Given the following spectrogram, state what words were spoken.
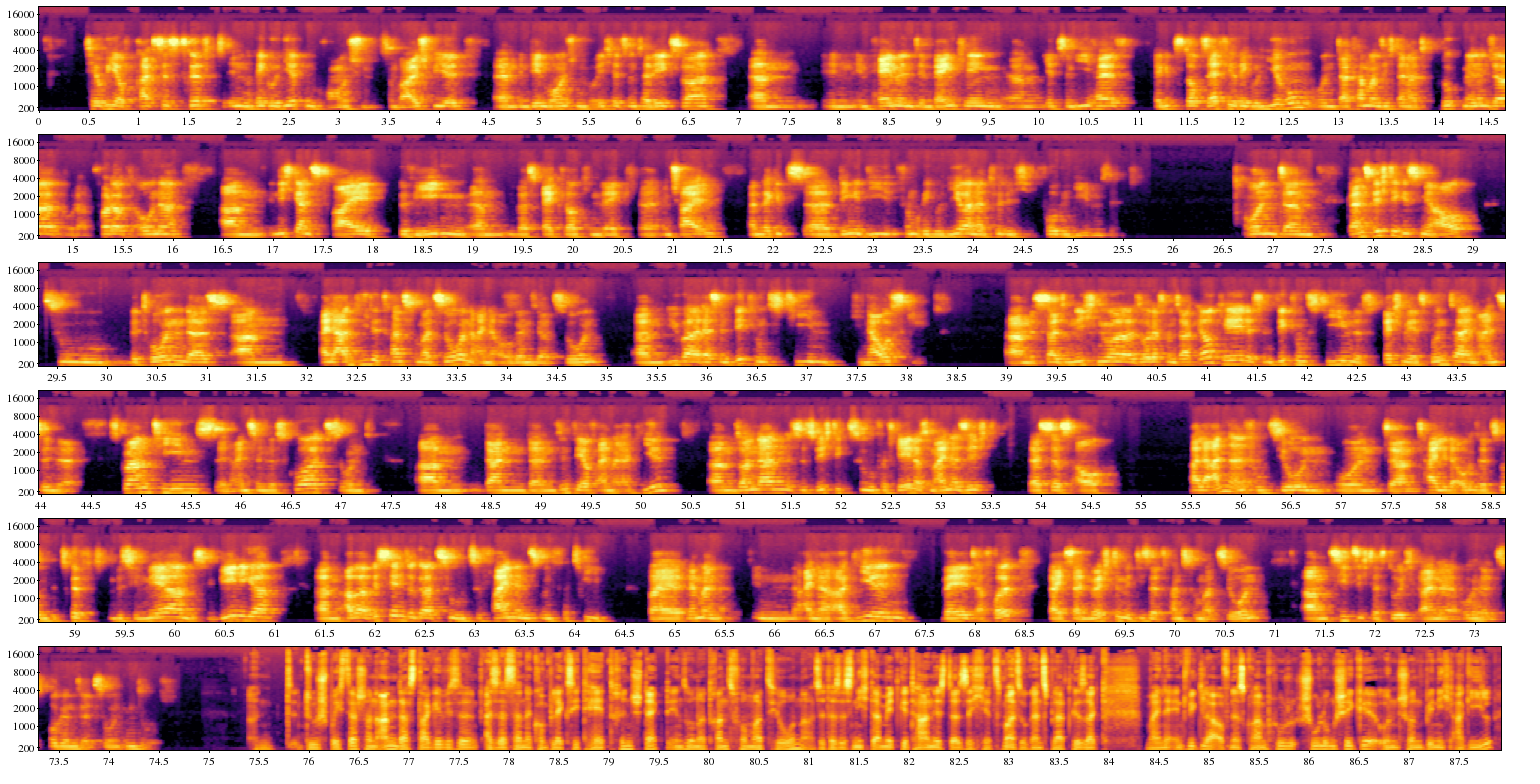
Theorie auf Praxis trifft in regulierten Branchen. Zum Beispiel ähm, in den Branchen, wo ich jetzt unterwegs war, ähm, in, im Payment, im Banking, ähm, jetzt im E-Health. Da gibt es doch sehr viel Regulierung und da kann man sich dann als Produktmanager oder Product Owner ähm, nicht ganz frei bewegen, ähm, über das Backlog hinweg äh, entscheiden. Ähm, da gibt es äh, Dinge, die vom Regulierer natürlich vorgegeben sind. Und ähm, ganz wichtig ist mir auch zu betonen, dass ähm, eine agile Transformation einer Organisation ähm, über das Entwicklungsteam hinausgeht. es ist also nicht nur so, dass man sagt, ja, okay, das Entwicklungsteam, das brechen wir jetzt runter in einzelne Scrum-Teams, in einzelne Squads und ähm, dann, dann sind wir auf einmal agil, ähm, sondern es ist wichtig zu verstehen aus meiner Sicht, dass das auch alle anderen Funktionen und ähm, Teile der Organisation betrifft. Ein bisschen mehr, ein bisschen weniger, ähm, aber bis hin sogar zu, zu Finance und Vertrieb. Weil wenn man in einer agilen Welt erfolgreich sein möchte mit dieser Transformation, ähm, zieht sich das durch eine Organisation hindurch. Und du sprichst ja schon an, dass da gewisse, also dass da eine Komplexität drin steckt in so einer Transformation. Also dass es nicht damit getan ist, dass ich jetzt mal so ganz platt gesagt meine Entwickler auf eine Scrum-Schulung schicke und schon bin ich agil.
